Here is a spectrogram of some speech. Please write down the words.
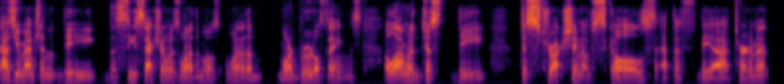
As you mentioned, the the C section was one of the most one of the more brutal things, along with just the destruction of skulls at the the uh, tournament.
